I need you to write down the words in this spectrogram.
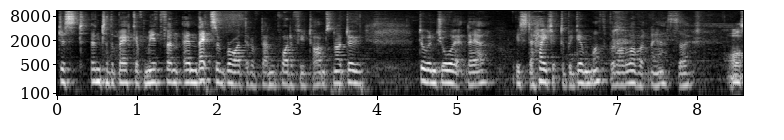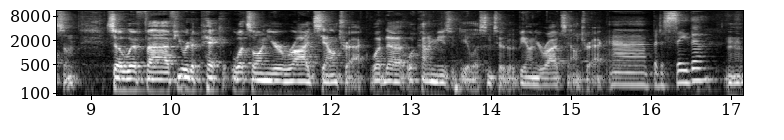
just into the back of Methven, and that's a ride that I've done quite a few times, and I do do enjoy it now. I used to hate it to begin with, but I love it now. So. Awesome. So if uh, if you were to pick what's on your ride soundtrack, what uh, what kind of music do you listen to that would be on your ride soundtrack? Uh, bit of Seether, mm-hmm.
